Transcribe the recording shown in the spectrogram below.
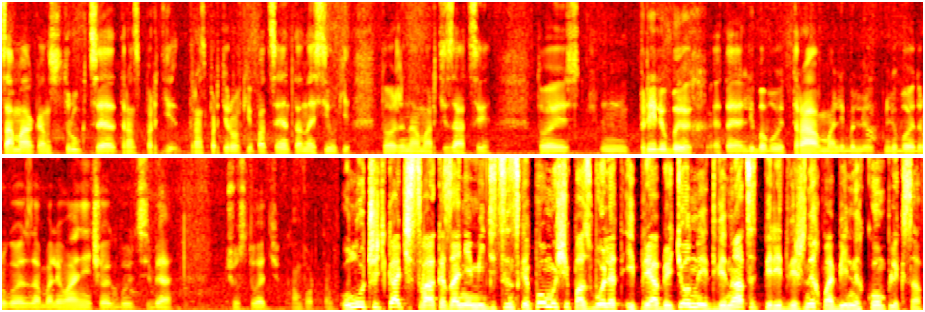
сама конструкция транспорти транспортировки пациента, носилки тоже на амортизации. То есть при любых, это либо будет травма, либо любое другое заболевание, человек будет себя чувствовать комфортно. Улучшить качество оказания медицинской помощи позволят и приобретенные 12 передвижных мобильных комплексов.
